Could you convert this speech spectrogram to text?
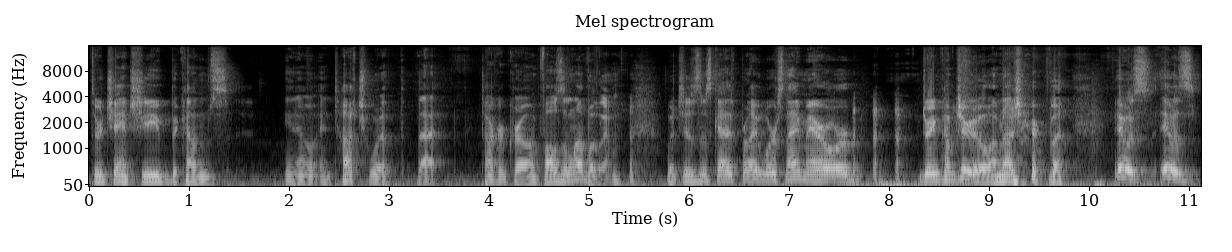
through chance she becomes, you know, in touch with that Tucker Crowe and falls in love with him, which is this guy's probably worst nightmare or dream come true. I'm not sure, but it was it was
